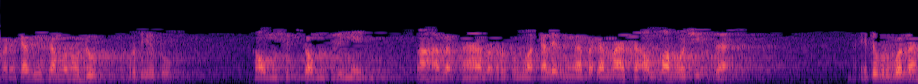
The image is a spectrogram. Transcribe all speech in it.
mereka bisa menuduh seperti itu. Kaum musyrik, kaum muslimin, sahabat-sahabat Rasulullah, kalian mengatakan masya Allah wa syi'ta. Nah, itu perbuatan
